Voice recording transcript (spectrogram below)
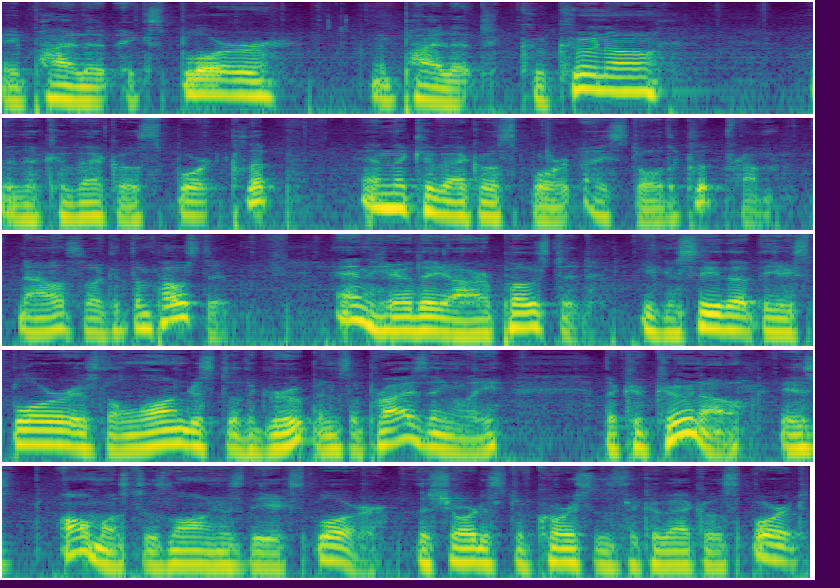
a Pilot Explorer, a Pilot Kakuno with a Kaweco Sport clip, and the Kaweco Sport I stole the clip from. Now let's look at them posted. And here they are posted. You can see that the Explorer is the longest of the group, and surprisingly, the Kakuno is almost as long as the Explorer. The shortest, of course, is the Kaweco Sport,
